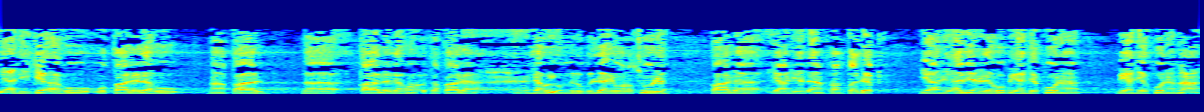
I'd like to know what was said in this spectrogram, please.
يعني جاءه وقال له ما قال فقال له فقال إنه يؤمن بالله ورسوله. قال يعني الآن فانطلق يعني أذن له بأن يكون بأن يكون معه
